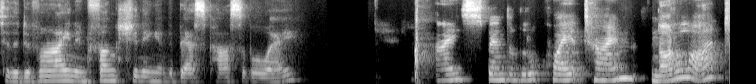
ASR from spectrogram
to the divine and functioning in the best possible way? I spend a little quiet time, not a lot,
